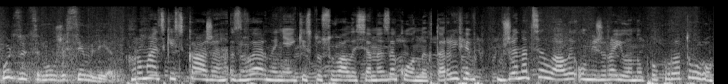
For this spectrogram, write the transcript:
пользуются мы уже 7 лет. Громадськість каже, звернення, які стосувалися незаконних тарифів, вже надсилали у міжрайонну прокуратуру.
